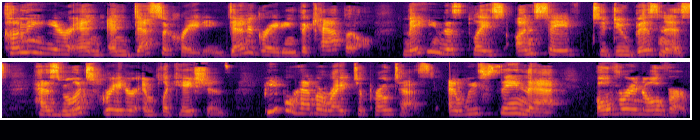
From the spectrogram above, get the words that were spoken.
Coming here and, and desecrating, denigrating the capital, making this place unsafe to do business has much greater implications. People have a right to protest, and we've seen that over and over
